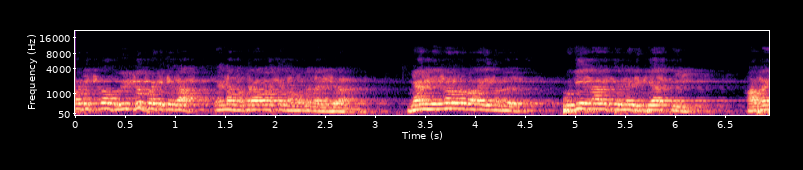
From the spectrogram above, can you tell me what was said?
പഠിക്കുക വീണ്ടും പഠിക്കുക എന്ന മുദ്രാവാക്യം നമുക്ക് നൽകുകയാണ്. ഞാൻ നിങ്ങളോട് പറയുന്നത് പുതിയ കാലത്തുള്ള വിദ്യാർത്ഥി അവൻ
